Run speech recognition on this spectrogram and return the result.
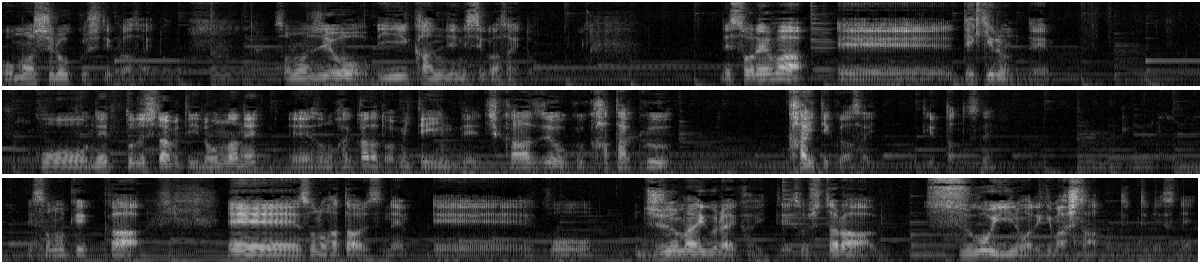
面白くしてくださいと。その字をいい感じにしてくださいと。で、それは、えー、できるんで、こう、ネットで調べていろんなね、えー、その書き方とか見ていいんで、力強く硬く書いてくださいって言ったんですね。でその結果、えー、その方はですね、えー、こう、10枚ぐらい書いて、そしたら、すごいいいのができましたって言ってですね、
